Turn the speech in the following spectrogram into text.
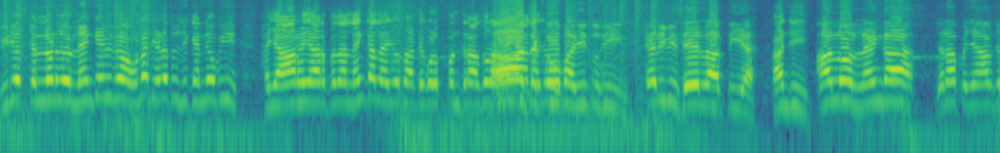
ਵੀਡੀਓ ਚੱਲਣ ਦਿਓ ਲਹਿੰਗੇ ਵੀ ਗਾਓ ਨਾ ਜਿਹੜਾ ਤੁਸੀਂ ਕਹਿੰਦੇ ਹੋ ਵੀ ਹਜ਼ਾਰ ਹਜ਼ਾਰ ਰੁਪਏ ਦਾ ਲਹਿੰਗਾ ਲੈ ਜਾਓ ਸਾਡੇ ਕੋਲ 1500 ਦਾ ਆ ਲਹਿੰਗਾ ਲੈ ਚੱਕੋ ਜਾਓ। ਭਾਜੀ ਤੁਸੀਂ ਇਹਦੀ ਵੀ ਸੇਲ ਲਾਤੀ ਹੈ। ਹਾਂਜੀ। ਆ ਲੋ ਲਹਿੰਗਾ ਜਿਹੜਾ ਪੰਜਾਬ 'ਚ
